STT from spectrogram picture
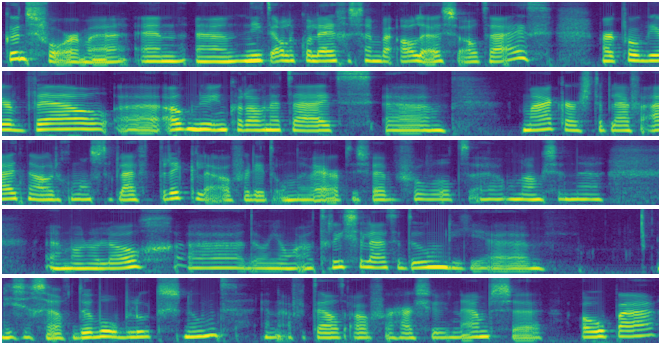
kunstvormen. En uh, niet alle collega's zijn bij alles altijd. Maar ik probeer wel, uh, ook nu in coronatijd makers te blijven uitnodigen om ons te blijven prikkelen over dit onderwerp. Dus we hebben bijvoorbeeld onlangs een een monoloog uh, door een jonge autrice laten doen. Die, uh, die zichzelf dubbelbloed noemt. En vertelt over haar Surinaamse opa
